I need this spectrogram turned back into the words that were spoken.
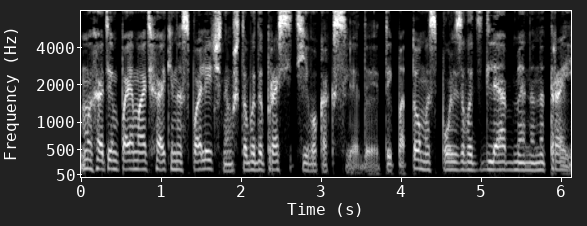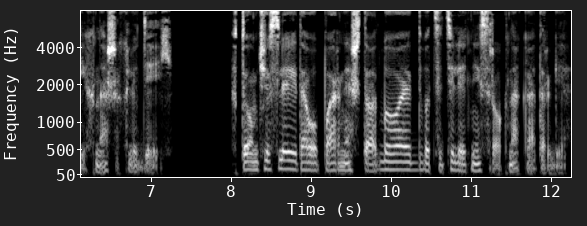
мы хотим поймать Хакина с поличным, чтобы допросить его как следует, и потом использовать для обмена на троих наших людей. В том числе и того парня, что отбывает двадцатилетний срок на каторге,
